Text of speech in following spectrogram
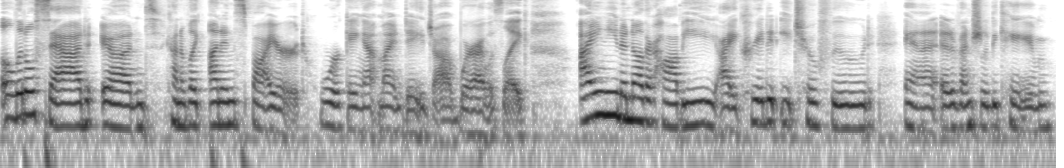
a little sad and kind of like uninspired working at my day job where I was like, I need another hobby. I created Eat Cho Food, and it eventually became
